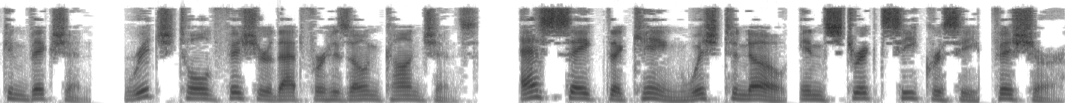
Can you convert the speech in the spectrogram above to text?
conviction. Rich told Fisher that for his own conscience, sake the king wished to know, in strict secrecy, Fisher's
